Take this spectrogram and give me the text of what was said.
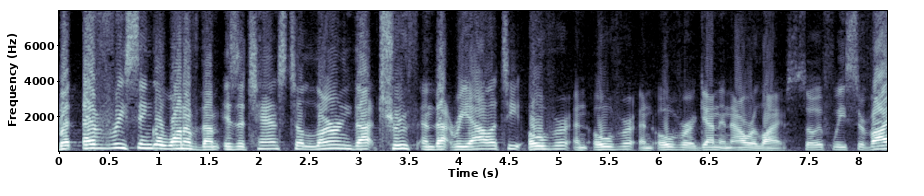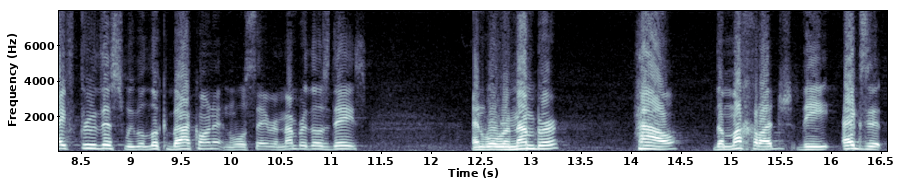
But every single one of them is a chance to learn that truth and that reality over and over and over again in our lives. So if we survive through this, we will look back on it and we'll say, Remember those days? And we'll remember how the makhraj, the exit,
